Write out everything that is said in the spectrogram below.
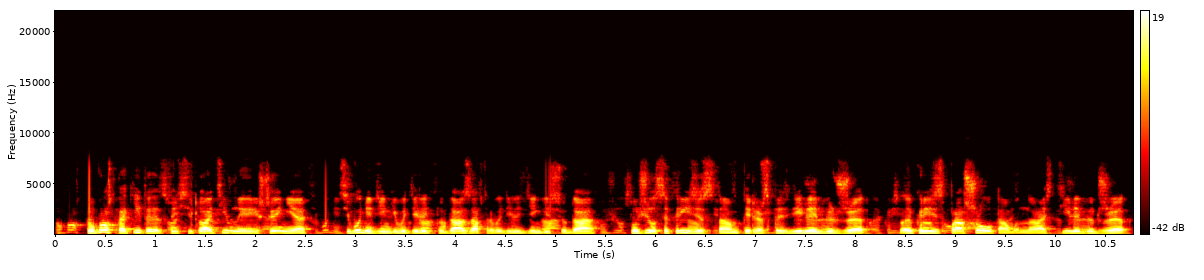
Ну, просто какие-то ситуативные решения. Сегодня деньги выделить туда, завтра выделить деньги сюда. Случился кризис, там, перераспределили бюджет. Кризис прошел, там, нарастили бюджет.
